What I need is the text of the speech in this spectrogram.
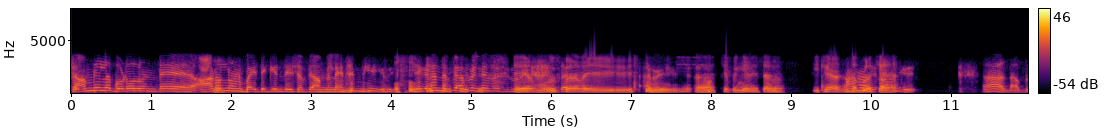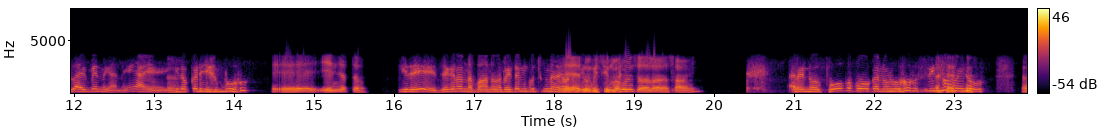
ఫ్యామిలీలో గొడవలు ఉంటే ఆడోళ్ళని బయటకి గింటేసే ఫ్యామిలీని అయితే మీరు. జగనన్న చెప్పు ఇంకేం ఇచ్చాను ఇచ్చిన డబ్బులు వచ్చాయా? డబ్బులు అయిపోయింది కానీ ఇది ఒక్కటి చెప్పు. ఏ ఏం చెప్తావు? ఇది జగనన్న బాను రిటర్న్ గుచ్చుకున్నది సినిమా? గురించి స్వామి? అరే నువ్వు పోక పోక నువ్వు సినిమా నువ్వు. ఆ.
